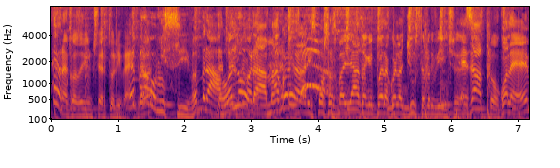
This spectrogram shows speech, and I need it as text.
è una cosa di un certo livello. È bravo eh. missiva, bravo. Allora, ma qual era la risposta sbagliata che poi era quella giusta per vincere? Esatto, qual è?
